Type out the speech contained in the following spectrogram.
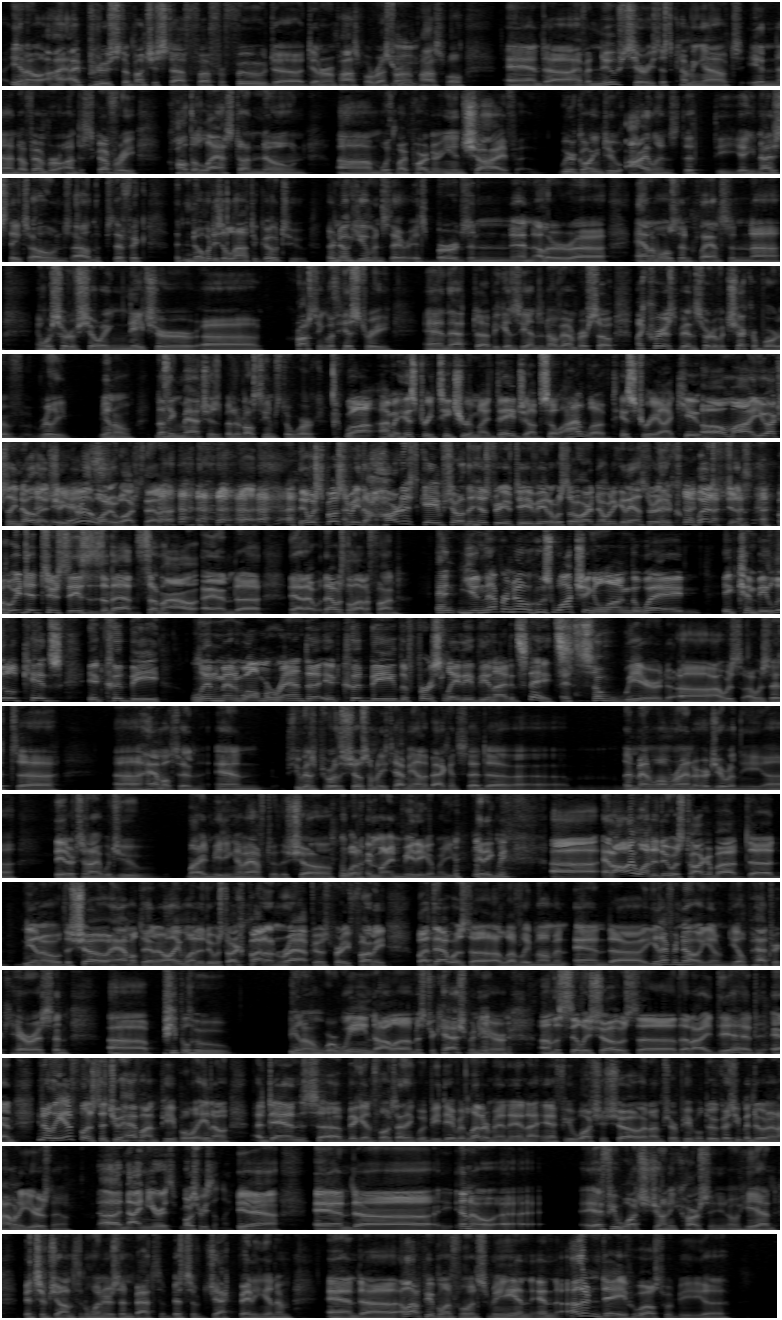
you know, I, I produced a bunch of stuff uh, for food, uh, Dinner Impossible, Restaurant Impossible, and uh, I have a new series that's coming out in uh, November on Discovery called The Last Unknown um, with my partner Ian Shive. we're going to islands that the United States owns out in the Pacific that nobody's allowed to go to. There are no humans there. It's birds and and other uh, animals and plants and uh, and we're sort of showing nature uh, crossing with history, and that uh, begins the end of November. So my career has been sort of a checkerboard of really you know, nothing matches, but it all seems to work. Well, I'm a history teacher in my day job, so I loved History IQ. Oh my, you actually know that. Yes. You're the one who watched that, huh? it was supposed to be the hardest game show in the history of TV, and it was so hard nobody could answer any of the questions. but we did two seasons of that somehow, and uh, yeah, that that was a lot of fun. And you never know who's watching along the way. It can be little kids, it could be Lin Manuel Miranda, it could be the First Lady of the United States. It's so weird. Uh, I was I was at uh, uh, Hamilton, and a few minutes before the show, somebody tapped me on the back and said, uh, "Lin Manuel Miranda heard you were in the uh, theater tonight. Would you mind meeting him after the show?" Would I mind meeting him? Are you kidding me? Uh, and all I wanted to do was talk about, uh, you know, the show Hamilton, and all I wanted to do was talk about Unwrapped. It was pretty funny, but that was a, a lovely moment. And uh, you never know, you know, Neil Patrick Harris and uh, people who you know, were weaned a la Mr. Cashman here on the silly shows uh, that I did. And, you know, the influence that you have on people, you know, uh, Dan's uh, big influence, I think, would be David Letterman. And I, if you watch his show, and I'm sure people do, because you've been doing it how many years now? Uh, nine years, most recently. Yeah. And, uh, you know, uh, if you watch Johnny Carson, you know, he had bits of Jonathan Winters and bits, of Jack Benny in him. And uh, a lot of people influenced me. And, and other than Dave, who else would be.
